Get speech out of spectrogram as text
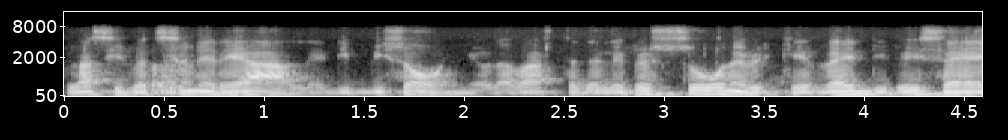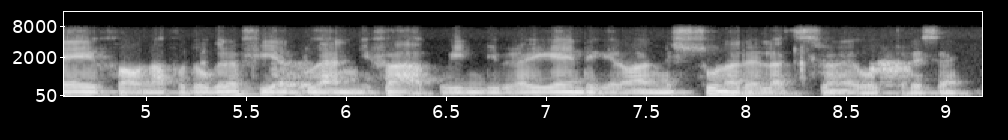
la situazione reale di bisogno da parte delle persone perché il reddito di sé fa una fotografia due anni fa, quindi praticamente che non ha nessuna relazione col presente.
